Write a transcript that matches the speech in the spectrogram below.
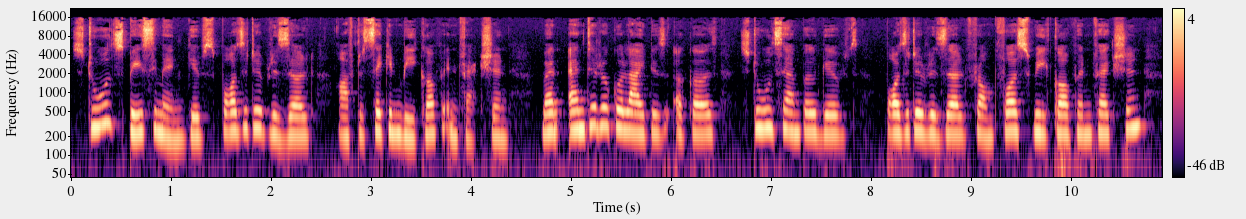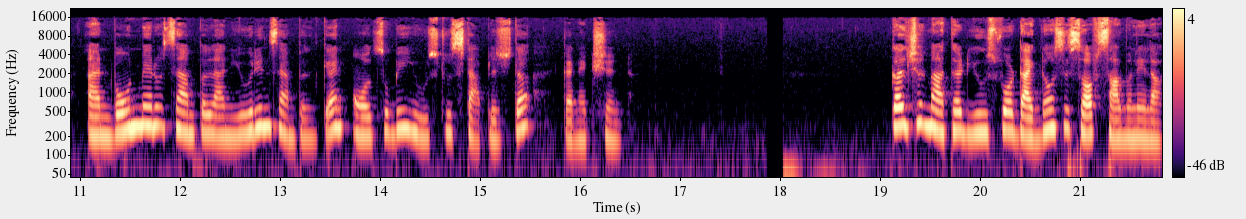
stool specimen gives positive result after second week of infection. When enterocolitis occurs, stool sample gives positive result from first week of infection and bone marrow sample and urine sample can also be used to establish the connection. Culture method used for diagnosis of Salmonella.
